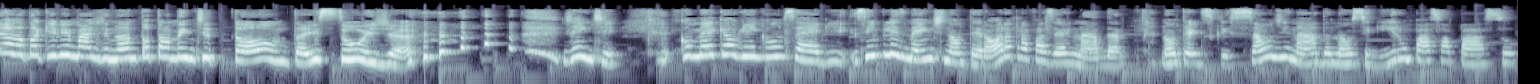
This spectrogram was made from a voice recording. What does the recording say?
Eu tô aqui me imaginando totalmente tonta e suja. Gente, como é que alguém consegue simplesmente não ter hora para fazer nada, não ter descrição de nada, não seguir um passo a passo,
